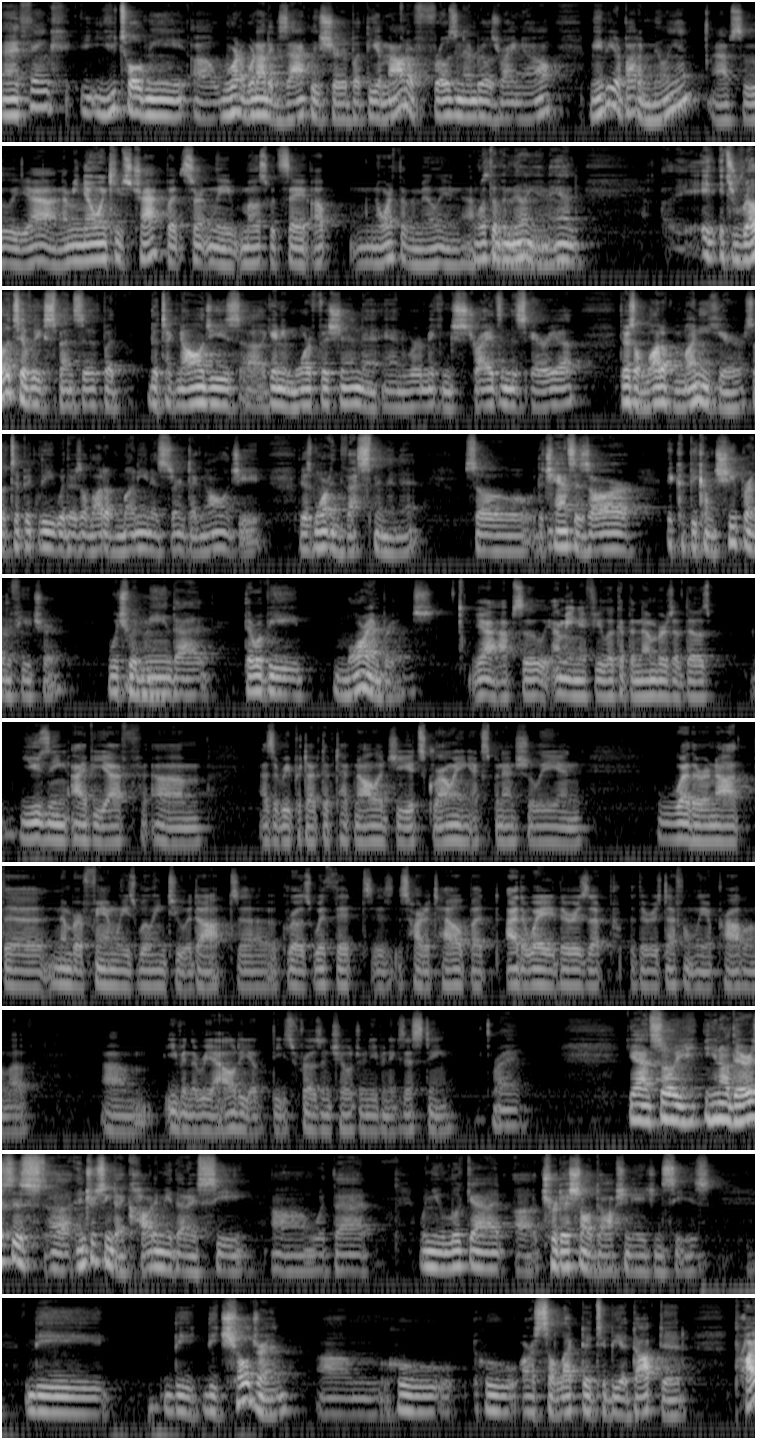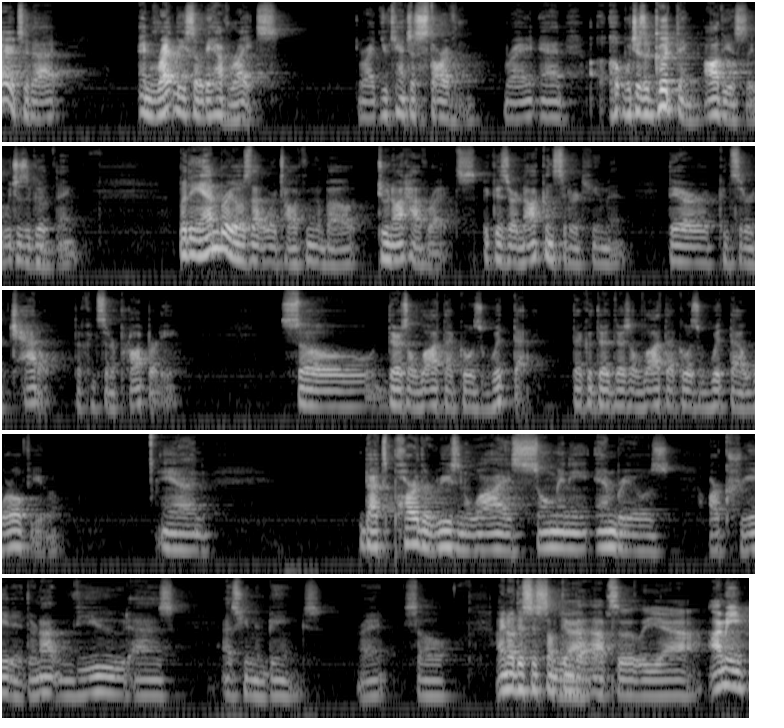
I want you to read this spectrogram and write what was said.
And I think you told me, uh, we're, we're not exactly sure, but the amount of frozen embryos right now, maybe about a million? Absolutely, yeah. I mean, no one keeps track, but certainly most would say up north of a million. Absolutely. North of a million. Yeah. And it, it's relatively expensive, but the technology is uh, getting more efficient and, and we're making strides in this area there's a lot of money here. So typically, where there's a lot of money in a certain technology, there's more investment in it. So the chances are it could become cheaper in the future, which would mm-hmm. mean that there would be more embryos. Yeah, absolutely. I mean, if you look at the numbers of those using IVF um, as a reproductive technology, it's growing exponentially and whether or not the number of families willing to adopt uh, grows with it is, is, hard to tell. But either way, there is a there is definitely a problem of um, even the reality of these frozen children even existing. Right. Yeah, so you know there is this uh, interesting dichotomy that I see uh, with that when you look at uh, traditional adoption agencies, the the the children um, who who are selected to be adopted prior to that, and rightly so, they have rights, right? You can't just starve them, right? And uh, which is a good thing, obviously, which is a good thing. But the embryos that we're talking about do not have rights because they're not considered human. They're considered chattel. They're considered property. So there's a lot that goes with that. There's a lot that goes with that worldview. And that's part of the reason why so many embryos are created. They're not viewed as as human beings, right? So I know this is something yeah, that absolutely, yeah. I mean,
